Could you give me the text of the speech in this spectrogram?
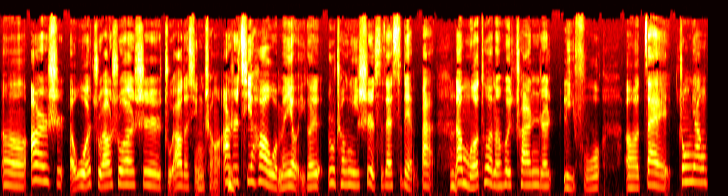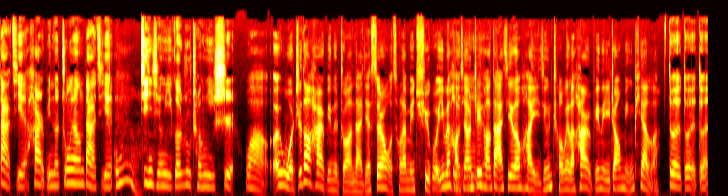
嗯，二十，我主要说是主要的行程。二十七号我们有一个入城仪式，是在四点半。那模特呢会穿着礼服。呃，在中央大街，哈尔滨的中央大街进行一个入城仪式。哇，呃，我知道哈尔滨的中央大街，虽然我从来没去过，因为好像这条大街的话，已经成为了哈尔滨的一张名片了。对对对，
